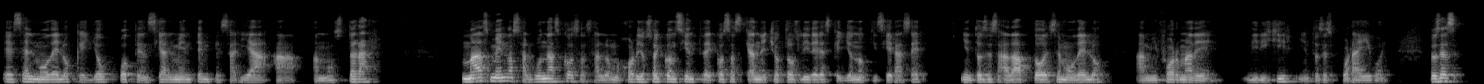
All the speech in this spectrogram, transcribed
es el modelo que yo potencialmente empezaría a, a mostrar. Más menos algunas cosas, a lo mejor yo soy consciente de cosas que han hecho otros líderes que yo no quisiera hacer y entonces adapto ese modelo a mi forma de, dirigir y entonces por ahí voy. Entonces,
